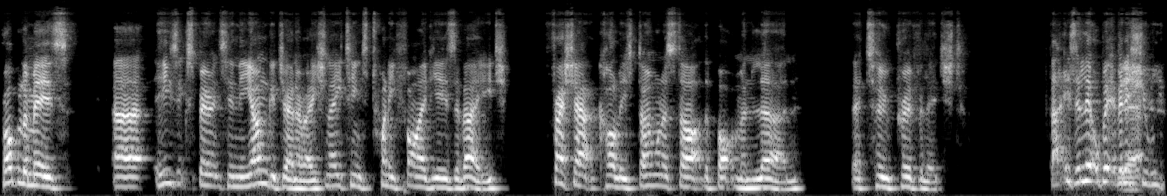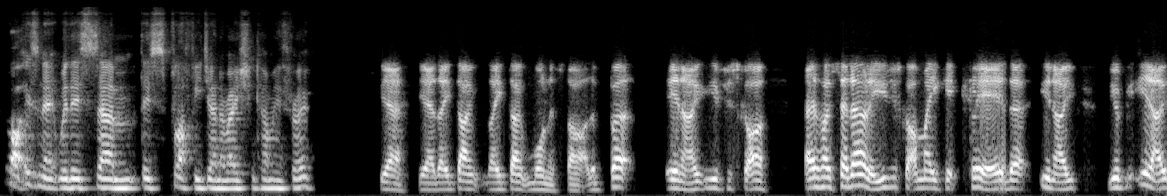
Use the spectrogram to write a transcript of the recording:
Problem is, uh, he's experiencing the younger generation, 18 to 25 years of age, fresh out of college, don't want to start at the bottom and learn. They're too privileged. That is a little bit of an yeah. issue we've got, isn't it, with this um, this fluffy generation coming through? yeah, yeah. They don't they don't want to start but you know you've just got to, as I said earlier, you just got to make it clear that you know you you know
